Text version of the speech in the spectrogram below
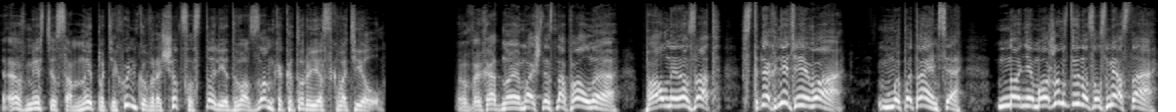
А вместе со мной потихоньку вращаться стали два замка, которые я схватил. «Выходную мощность на полную! Полный назад! Стряхните его! Мы пытаемся, но не можем сдвинуться с места!»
